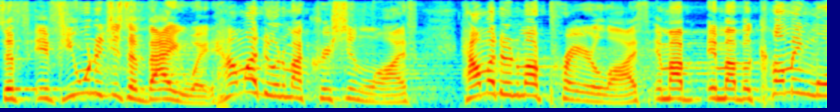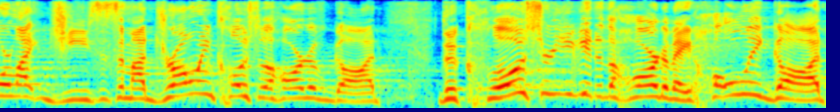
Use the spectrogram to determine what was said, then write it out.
So if, if you want to just evaluate, how am I doing in my Christian life? How am I doing in my prayer life? Am I, am I becoming more like Jesus? Am I drawing close to the heart of God? The closer you get to the heart of a holy God,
